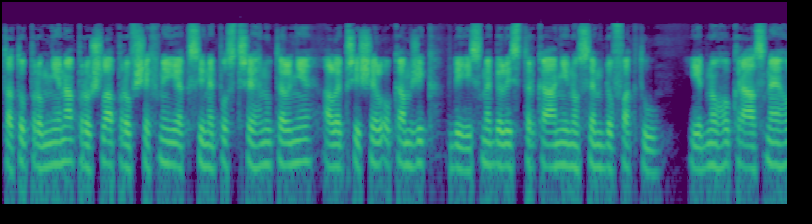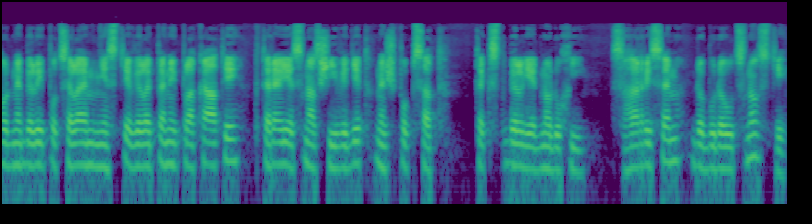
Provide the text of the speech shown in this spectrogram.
Tato proměna prošla pro všechny jaksi nepostřehnutelně, ale přišel okamžik, kdy jsme byli strkáni nosem do faktů. Jednoho krásného dne byly po celém městě vylepeny plakáty, které je snazší vidět, než popsat. Text byl jednoduchý. S Harrisem do budoucnosti.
